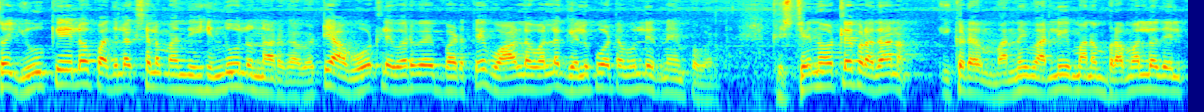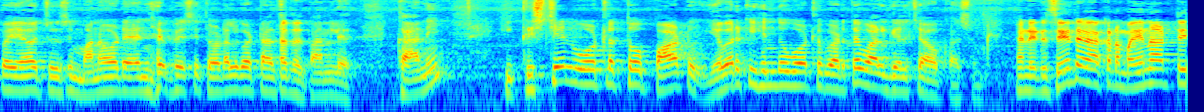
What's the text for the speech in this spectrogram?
సో యూకేలో పది లక్షల మంది హిందువులు ఉన్నారు కాబట్టి ఆ ఓట్లు ఎవరి వైపు పడితే వాళ్ళ వల్ల గెలుపోవటములు నిర్ణయింపబడతాయి. క్రిస్టియన్ ఓట్లే ప్రధానం. ఇక్కడ మళ్ళీ మళ్ళీ మనం భ్రమల్లో తెలిపోయా చూసి మనోడే అని చెప్పేసి తొడలు కొట్టాల్సిన పని లేదు. కానీ ఈ క్రిస్టియన్ ఓట్లతో పాటు ఎవరికి హిందూ ఓట్లు పడితే వాళ్ళు గెలిచే అవకాశం. అండ్ ఇట్ సేమ్ టైం అక్కడ మైనార్టీ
